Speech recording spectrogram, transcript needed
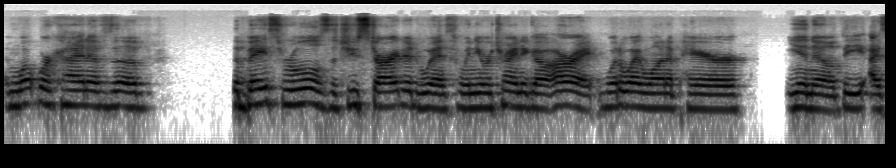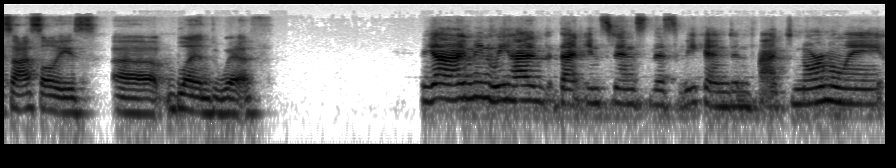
and what were kind of the the base rules that you started with when you were trying to go all right what do i want to pair you know the isosceles uh, blend with? Yeah i mean we had that instance this weekend. In fact normally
